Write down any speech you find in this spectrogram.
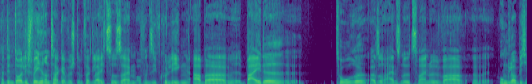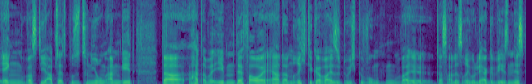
hat den deutlich schwächeren Tag erwischt im Vergleich zu seinem Offensivkollegen, aber äh, beide äh, Tore, also 1-0, 2-0 war äh, unglaublich eng, was die Abseitspositionierung angeht. Da hat aber eben der VAR dann richtigerweise durchgewunken, weil das alles regulär gewesen ist.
